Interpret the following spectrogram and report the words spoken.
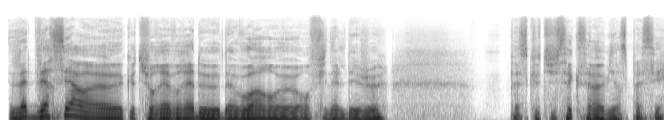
L'adversaire euh, que tu rêverais d'avoir euh, en finale des jeux, parce que tu sais que ça va bien se passer,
